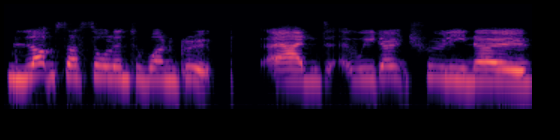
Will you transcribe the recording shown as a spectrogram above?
lumps us all into one group and we don't truly know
